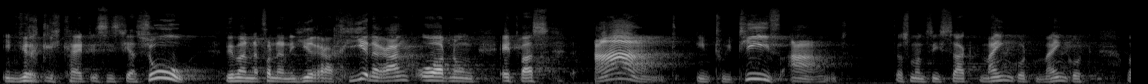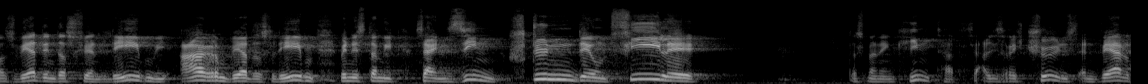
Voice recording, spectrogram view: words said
In Wirklichkeit ist es ja so, wenn man von einer Hierarchie, einer Rangordnung etwas ahnt, intuitiv ahnt, dass man sich sagt, mein Gott, mein Gott, was wäre denn das für ein Leben, wie arm wäre das Leben, wenn es damit seinen Sinn stünde und viele, dass man ein Kind hat, ist ja alles recht schön, ist ein Wert,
